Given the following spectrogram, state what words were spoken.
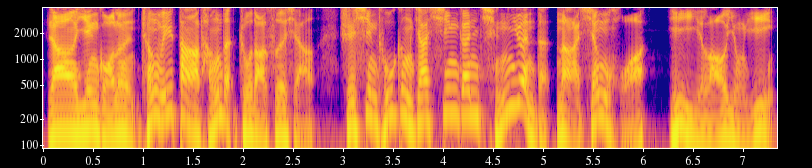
让因果论成为大唐的主导思想，使信徒更加心甘情愿的纳香火，一劳永逸。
